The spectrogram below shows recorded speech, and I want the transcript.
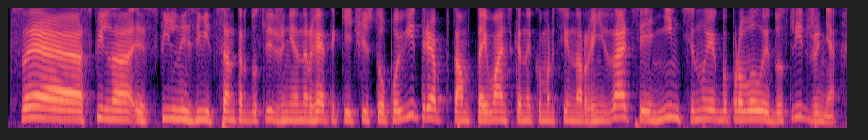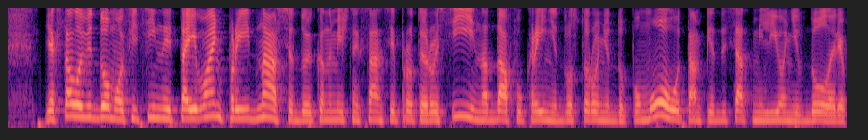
Це спільна, спільний звіт Центр дослідження енергетики і чистого повітря. Там тайванська некомерційна організація. Німці ну якби провели дослідження. Як стало відомо, офіційний Тайвань приєднався до економічних санкцій проти Росії, надав Україні двосторонню допомогу, там 50 мільйонів доларів.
